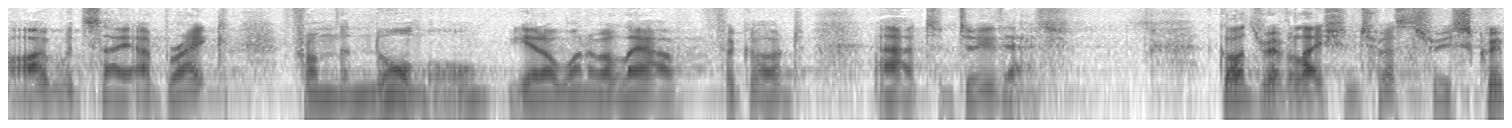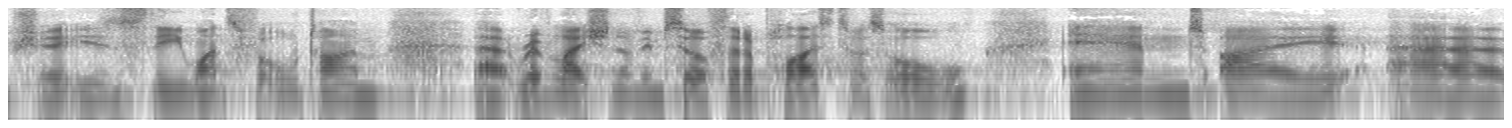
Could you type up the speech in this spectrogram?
I would say, a break from the normal, yet I want to allow for God uh, to do that. God's revelation to us through Scripture is the once for all time uh, revelation of Himself that applies to us all. And I. Uh,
